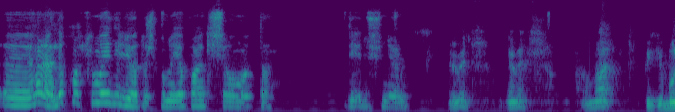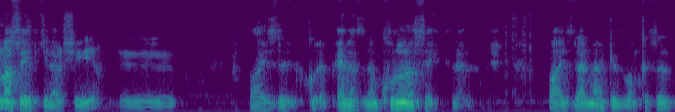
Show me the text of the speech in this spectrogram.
E, herhalde kurtulmayı diliyordur bunu yapan kişi olmaktan diye düşünüyorum. Evet, evet. Ama peki bu nasıl etkiler şeyi? E, en azından kuru nasıl etkiler? Faizler Merkez Bankası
